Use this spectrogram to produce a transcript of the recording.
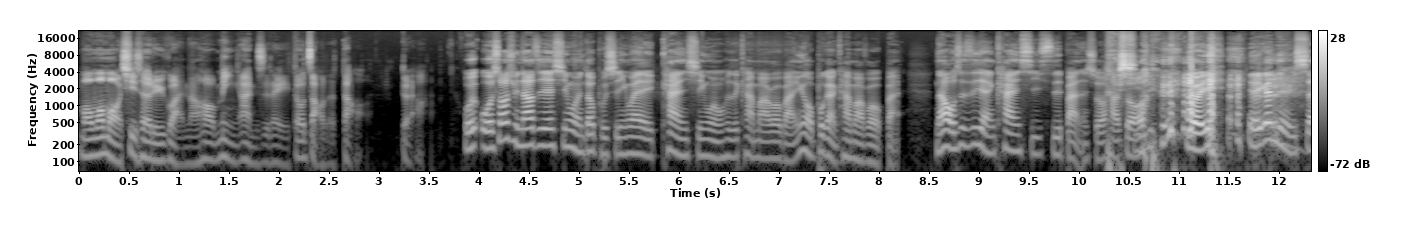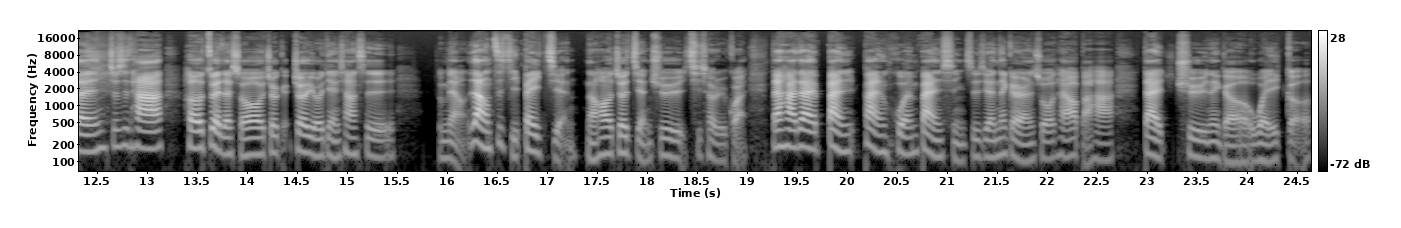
某某某汽车旅馆，然后命案之类都找得到。对啊，我我搜寻到这些新闻都不是因为看新闻或是看 Marvel 版，因为我不敢看 Marvel 版。然后我是之前看西斯版的时候，他说 有一有一个女生，就是她喝醉的时候就就有点像是怎么样，让自己被捡，然后就捡去汽车旅馆。但她在半半昏半醒之间，那个人说他要把她带去那个维格。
